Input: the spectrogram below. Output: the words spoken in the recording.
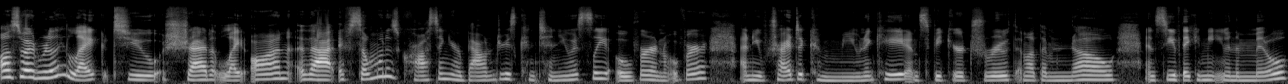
Also, I'd really like to shed light on that if someone is crossing your boundaries continuously over and over, and you've tried to communicate and speak your truth and let them know and see if they can meet you in the middle,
